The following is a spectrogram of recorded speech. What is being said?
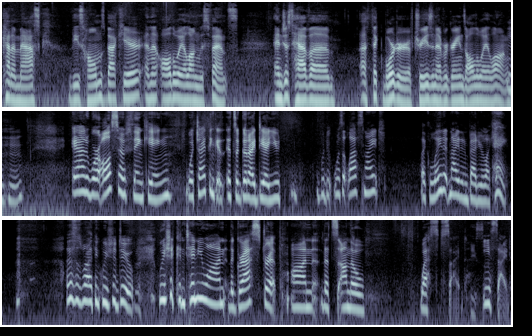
kind of mask these homes back here and then all the way along this fence and just have a a thick border of trees and evergreens all the way along. Mm-hmm. And we're also thinking, which I think it's a good idea. You was it last night? Like late at night in bed, you're like, "Hey, this is what I think we should do. We should continue on the grass strip on that's on the west side, east side,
